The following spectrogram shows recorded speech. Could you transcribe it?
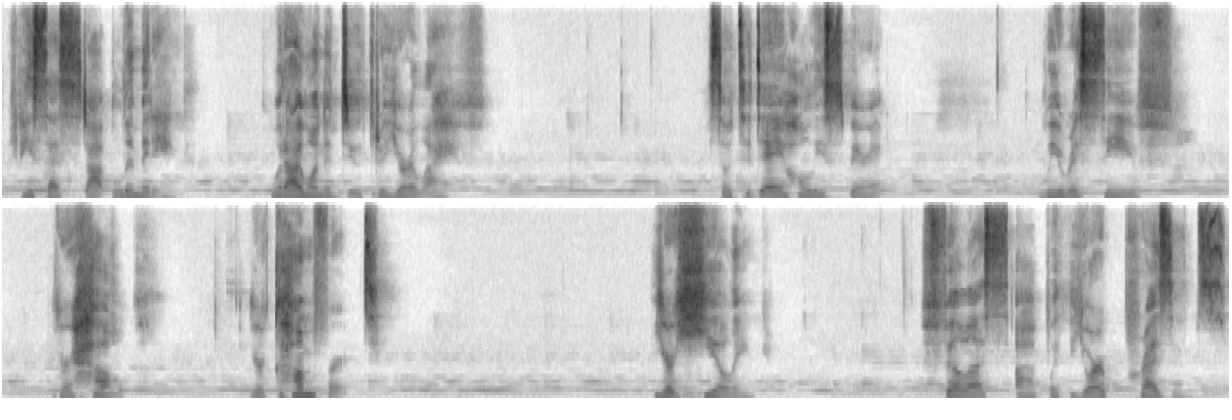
And He says, Stop limiting what I want to do through your life. So today, Holy Spirit, we receive your help, your comfort your healing, fill us up with your presence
